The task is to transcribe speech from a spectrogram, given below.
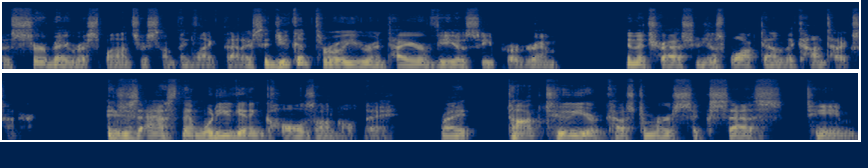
a survey response or something like that. I said, you could throw your entire VOC program in the trash and just walk down to the contact center and just ask them, what are you getting calls on all day? Right? Talk to your customer success team,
